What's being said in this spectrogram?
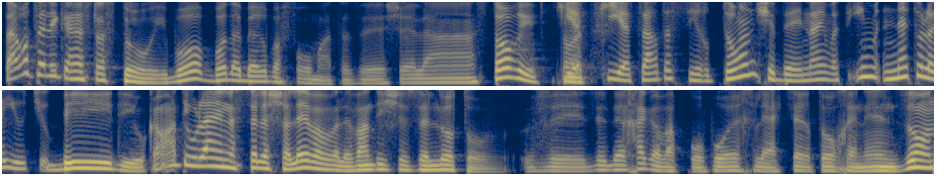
אתה רוצה להיכנס לסטורי, בוא, בוא דבר בפורמט הזה של הסטורי. כי- אומרת, כי יצרת סרטון שבעיניי מתאים נטו ליוטיוב. בדיוק. אמרתי, אולי אני אנסה לשלב, אבל הבנתי שזה לא טוב. וזה, דרך אגב, אפרופו איך לייצר תוכן hands on,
